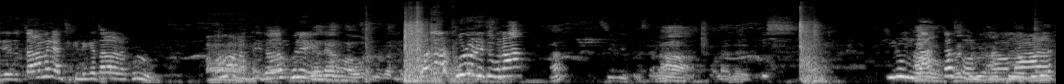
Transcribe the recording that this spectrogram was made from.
যে তালা মেরে আছে কিলিকে তারা খুলু দরজা খুলে দরজা খুলু নি তুমি না। হ্যাঁ? কিরম লাগতা আমার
